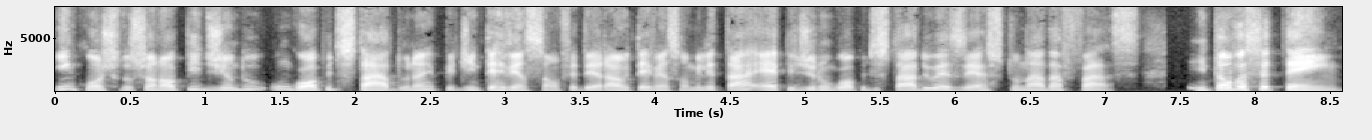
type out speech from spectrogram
inconstitucional pedindo um golpe de Estado, né? Pedir intervenção federal, intervenção militar é pedir um golpe de Estado e o Exército nada faz. Então você tem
